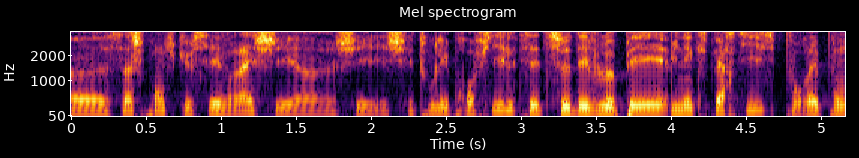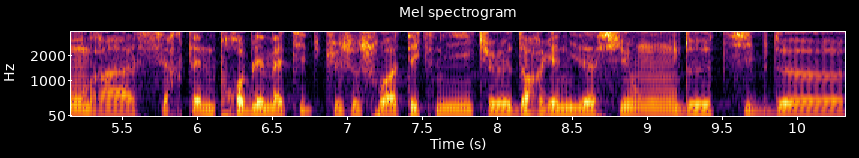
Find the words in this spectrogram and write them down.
Euh, ça, je pense que c'est vrai chez, chez, chez tous les profils. C'est de se développer une expertise pour répondre à certaines problématiques, que ce soit technique, d'organisation, de type de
